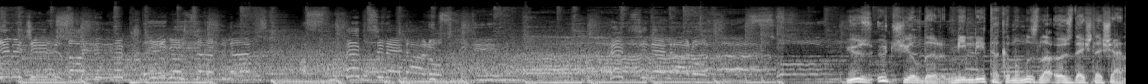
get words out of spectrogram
Geleceğimiz aydınlık bunu gösterdiler. Hepsine helal olsun. Hepsine helal olsun. 103 yıldır milli takımımızla özdeşleşen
